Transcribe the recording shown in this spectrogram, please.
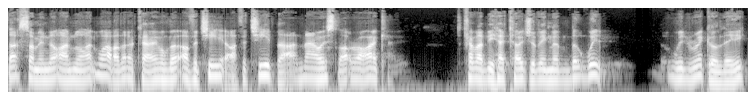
that's something that I'm like, wow, okay, I've achieved, I've achieved that, and now it's like, right, okay, can I be head coach of England, but win, win regularly,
